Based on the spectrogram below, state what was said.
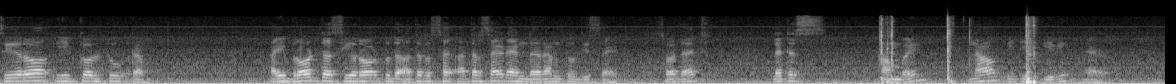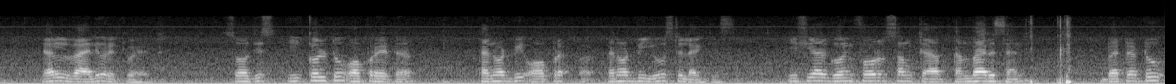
0 equal to rem. I brought the 0 to the other, si other side and the rem to this side. So that let us combine. Now it is giving error. L value required so this equal to operator cannot be cannot be used like this. If you are going for some comparison better to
